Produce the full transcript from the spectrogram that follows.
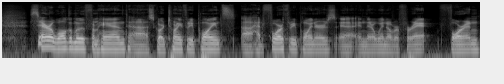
Sarah Wolgemuth from Hand uh, scored 23 points, uh, had four three pointers uh, in their win over Foran. Foreign.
